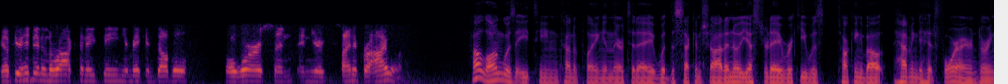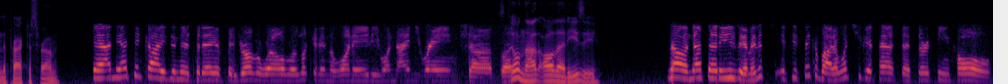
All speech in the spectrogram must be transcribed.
You know, if you're hitting it in the rocks in 18, you're making double or worse, and and you're signing for a high one. How long was 18 kind of playing in there today with the second shot? I know yesterday Rickie was talking about having to hit four iron during the practice round. Yeah, I mean, I think guys in there today, if they drove it well, we're looking in the 180, 190 range. Uh, but Still not all that easy. No, not that easy. I mean, it's if you think about it, once you get past that 13th hole,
